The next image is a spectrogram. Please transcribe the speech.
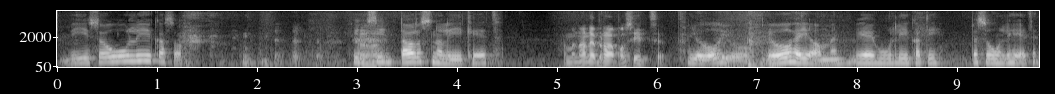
Vi är så olika så. finns inte alls någon likhet. Ja, men han är bra på sitt sätt. Jo, jo. Jo, hej, ja, men vi är olika till personligheten.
